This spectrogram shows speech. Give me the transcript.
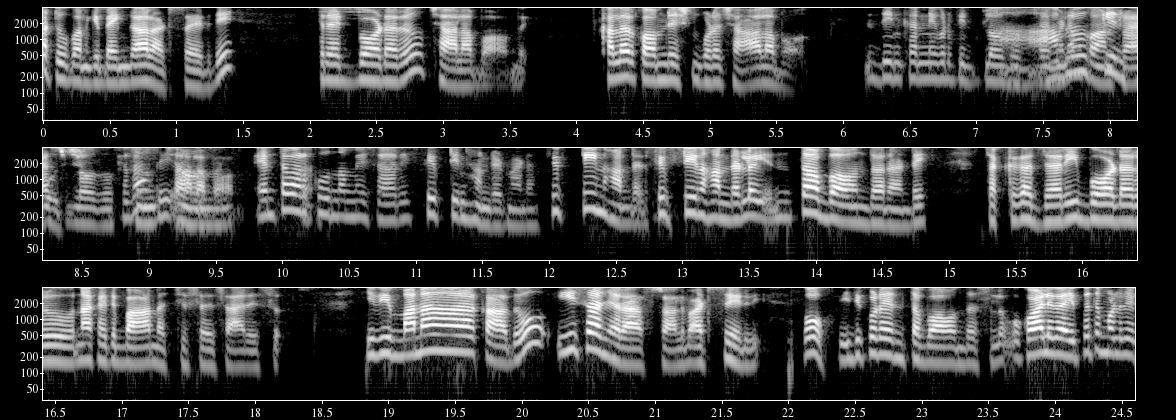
అటు మనకి బెంగాల్ అటు సైడ్ది. థ్రెడ్ బార్డర్ చాలా బాగుంది. కలర్ కాంబినేషన్ కూడా చాలా బాగుంది. దీనికన్నీ కూడా విత్ బ్లౌజ్ వస్తాయి కాంట్రాస్ట్ బ్లౌజ్? వస్తుంది. చాలా బాగుంది. ఎంత వరకు ఉందమ్మా ఈ సారీ? ఫిఫ్టీన్ హండ్రెడ్ మేడం. Fifteen hundred. ఫిఫ్టీన్ హండ్రెడ్లో ఎంత బాగుందోనండి. చక్కగా జరీ బోర్డరు నాకైతే బాగా నచ్చేసాయి శారీస్ ఇవి మన కాదు ఈశాన్య రాష్ట్రాలు అటు సైడ్వి. ఓ ఇది కూడా ఎంత బాగుంది అసలు. ఒకవేళ ఇవి అయిపోతే మళ్ళీ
